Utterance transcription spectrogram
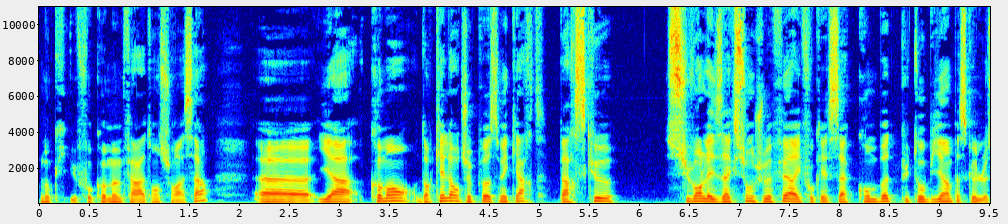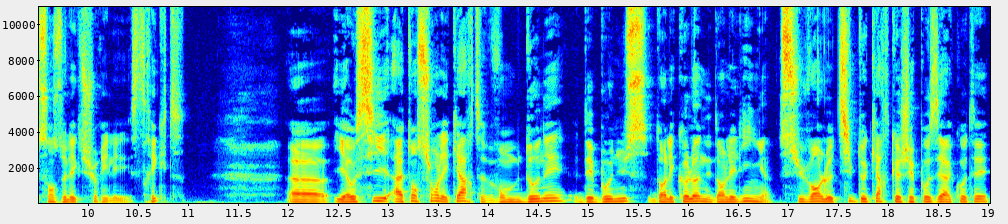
donc il faut quand même faire attention à ça. Euh, Il y a comment, dans quel ordre je pose mes cartes, parce que suivant les actions que je veux faire, il faut que ça combotte plutôt bien parce que le sens de lecture il est strict. Euh, Il y a aussi attention, les cartes vont me donner des bonus dans les colonnes et dans les lignes suivant le type de carte que j'ai posé à côté.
